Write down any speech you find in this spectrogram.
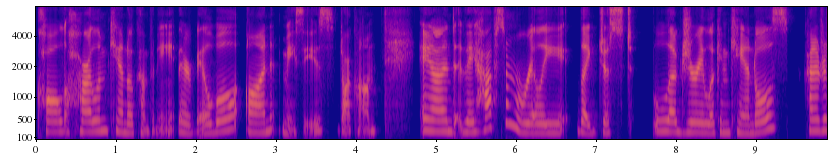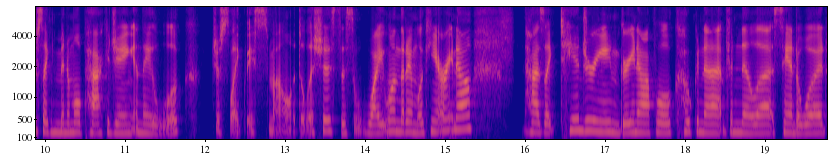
called Harlem Candle Company. They're available on Macy's.com. And they have some really like just luxury looking candles, kind of just like minimal packaging, and they look just like they smell delicious. This white one that I'm looking at right now has like tangerine, green apple, coconut, vanilla, sandalwood.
